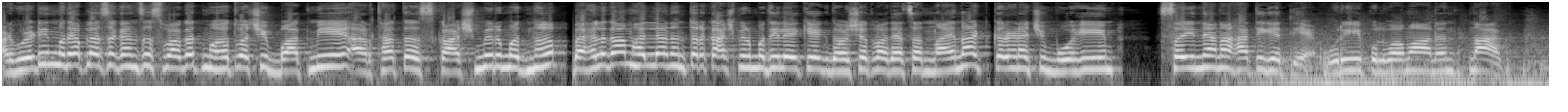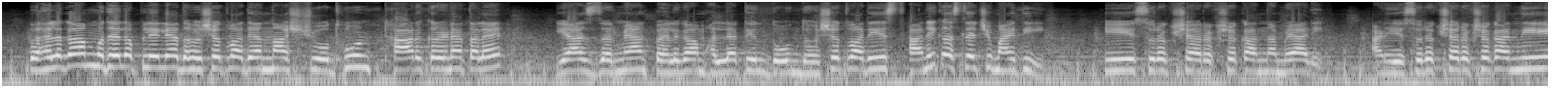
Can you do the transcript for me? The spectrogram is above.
आणि बुलेटिनमध्ये आपल्या सगळ्यांचं स्वागत. महत्वाची बातमी आहे. अर्थातच काश्मीरमधनं पहलगाम हल्ल्यानंतर काश्मीरमधील एक एक दहशतवाद्याचा नायनाट करण्याची मोहीम सैन्यानं हाती घेतली आहे. उरी पुलवामा अनंतनाग पहलगाममध्ये लपलेल्या दहशतवाद्यांना शोधून ठार करण्यात आलंय. याच दरम्यान पहलगाम हल्ल्यातील दोन दहशतवादी स्थानिक असल्याची माहिती ही सुरक्षा रक्षकांना मिळाली. आणि सुरक्षा रक्षकांनी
